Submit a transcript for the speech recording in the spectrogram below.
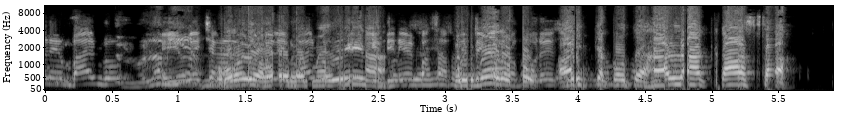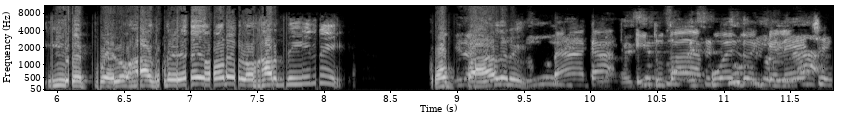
el embargo, no ellos le echan Jorge embargo Medina, el que tiene el pasaporte primero caro por eso. hay que cotejar la casa y después los alrededores, los jardines. Compadre, Mira, Ven acá, y tú tu- estás de acuerdo en que le echen.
